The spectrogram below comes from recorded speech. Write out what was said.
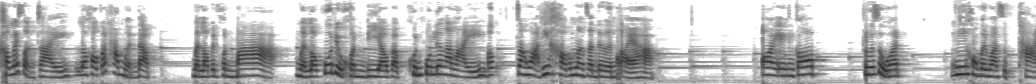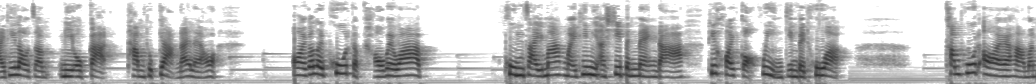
เขาไม่สนใจ แล้วเขาก็ทำเหมือนแบบ เหมือนเราเป็นคนบ้า เหมือนเราพูดอยู่คนเดียวแบบคุณพูดเรื่องอะไรแล้วจังหวะที่เขากำลังจะเดินต่อไปอะค่ะ ออยเองก็รู้สึกว่านี่คงเป็นวันสุดท้ายที่เราจะมีโอกาสทำทุกอย่างได้แล้วออยก็เลยพูดกับเขาไปว่า ภูมิใจมากไหมที่มีอาชีพเป็นแมงดา ที่คอยเกาะผู้หญิงกินไปทั่วคำพูดออยอะค่ะ มัน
